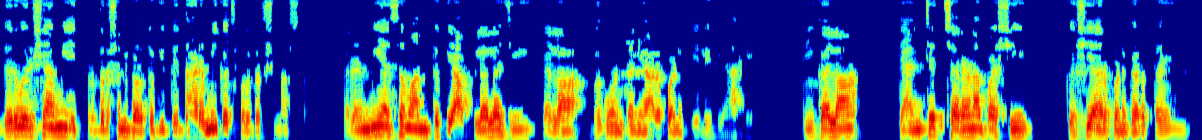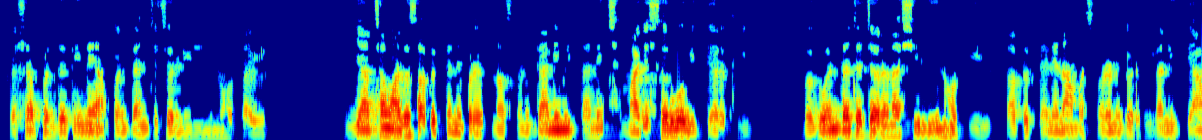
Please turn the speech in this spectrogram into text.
दरवर्षी आम्ही एक प्रदर्शन करतो की ते धार्मिकच प्रदर्शन असतं. कारण मी असं मानतो की आपल्याला जी कला भगवंताने अर्पण केलेली आहे ती कला त्यांच्याच चरणापाशी कशी अर्पण करता येईल? कशा पद्धतीने आपण त्यांच्या चरणी लीन होता येईल? याचा माझा सातत्याने प्रयत्न असतो आणि त्यानिमित्तानेच माझे सर्व विद्यार्थी भगवंताच्या चरणाशी लीन होतील सातत्याने नामस्मरण करतील आणि त्या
